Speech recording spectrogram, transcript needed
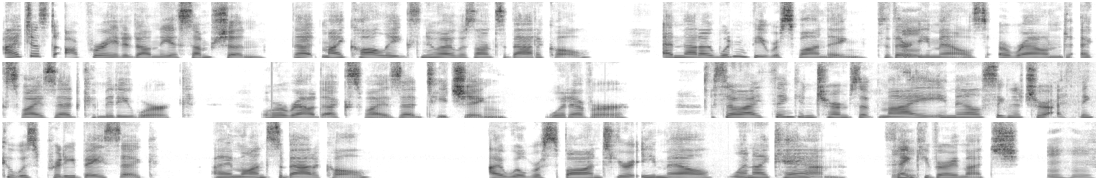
I just operated on the assumption that my colleagues knew I was on sabbatical and that I wouldn't be responding to their mm. emails around XYZ committee work or around XYZ teaching, whatever. So I think in terms of my email signature, I think it was pretty basic. I am on sabbatical. I will respond to your email when I can. Thank mm. you very much. Mm-hmm. And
